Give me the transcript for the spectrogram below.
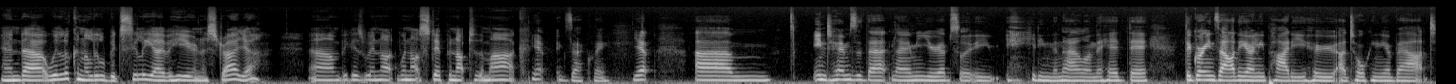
and uh, we're looking a little bit silly over here in Australia um, because we're not we're not stepping up to the mark. Yep, exactly. Yep. Um, in terms of that, Naomi, you're absolutely hitting the nail on the head there. The Greens are the only party who are talking about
